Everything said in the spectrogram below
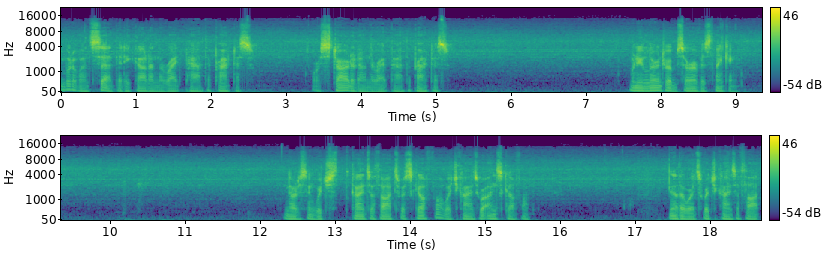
Buddha once said that he got on the right path of practice, or started on the right path of practice, when he learned to observe his thinking, noticing which kinds of thoughts were skillful, which kinds were unskillful. In other words, which kinds of thought,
